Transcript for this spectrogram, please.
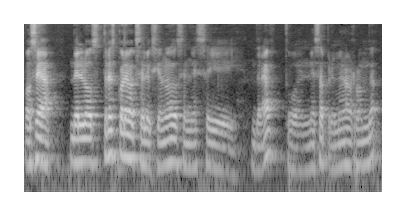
O sea, de los tres corebacks seleccionados en ese draft o en esa primera ronda,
